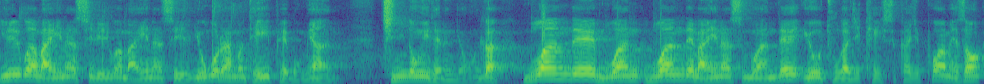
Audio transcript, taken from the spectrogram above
1과 마이너스 1과 마이너스 1 요거를 한번 대입해 보면 진동이 되는 경우. 그러니까 무한대 무한 무한대 마이너스 무한대 요 두 가지 케이스까지 포함해서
